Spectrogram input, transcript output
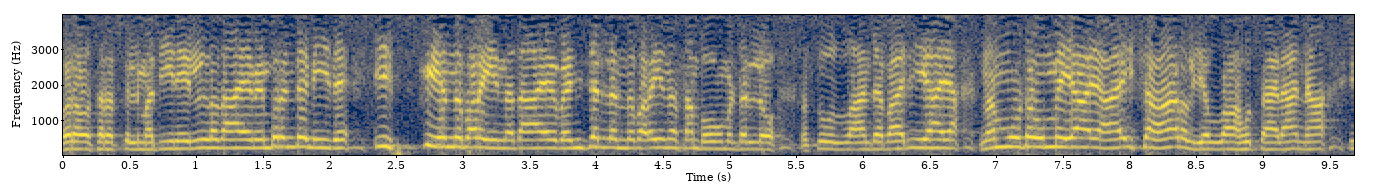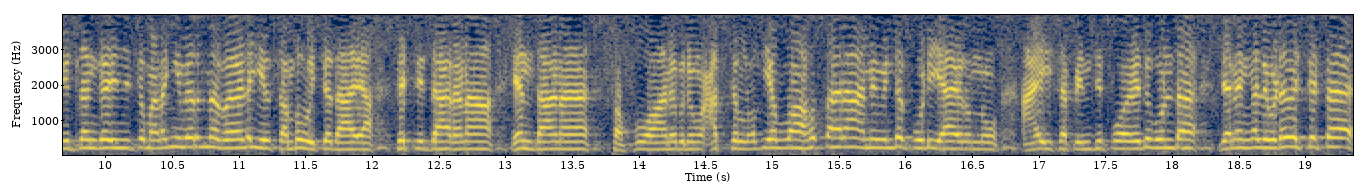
ഒരവസരത്തിൽ മദീനയിലുള്ളതായ മെമ്പറിന്റെ മീതെ ഇഫ്ക് എന്ന് പറയുന്നതായ വെഞ്ചൽ എന്ന് പറയുന്ന സംഭവമുണ്ടല്ലോ. റസൂള്ളാന്റെ ഭാര്യയായ നമ്മുടെ ഉമ്മയായ ആയിഷ തആലാന യുദ്ധം കഴിഞ്ഞിട്ട് മടങ്ങി വരുന്ന വേളയിൽ സംഭവിച്ചതായ തെറ്റിദ്ധാരണ എന്താണ്? സഫ്വാനുബിനു റബി റളിയല്ലാഹു തലാനുവിന്റെ കൂടിയായിരുന്നു. ആയിഷ പിന്തിപ്പോയത് കൊണ്ട് ജനങ്ങൾ ഇവിടെ വെച്ചിട്ട്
